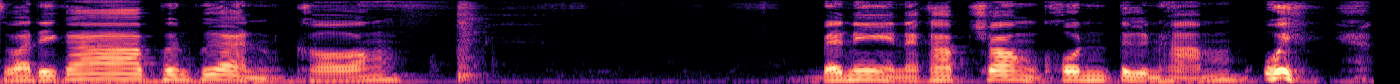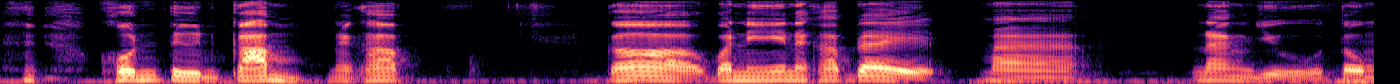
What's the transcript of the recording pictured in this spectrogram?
สวัสดีครับเพื่อนๆของเบนนี่นะครับช่องคนตื่นหำอุ้ยคนตื่นกำนะครับ ก็วันนี้นะครับได้มานั่งอยู่ตรง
